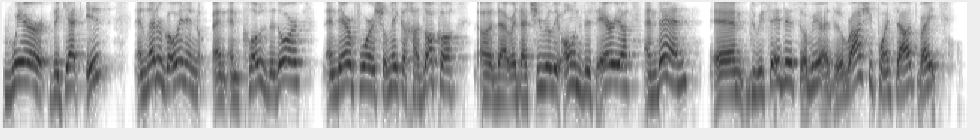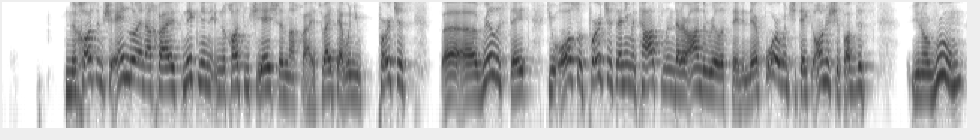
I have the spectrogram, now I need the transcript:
where the get is and let her go in and, and, and close the door and therefore she'll make a chazaka uh, that right, that she really owns this area and then um, do we say this over here? The Rashi points out, right? right? That when you purchase uh, uh, real estate, you also purchase any metaltalin that are on the real estate, and therefore, when she takes ownership of this, you know, room,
